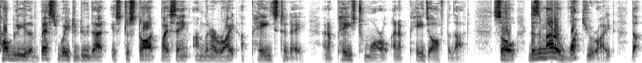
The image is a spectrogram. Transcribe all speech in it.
probably the best way to do that is to start by saying I'm going to write a page today and a page tomorrow and a page after that. So it doesn't matter what you write, the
